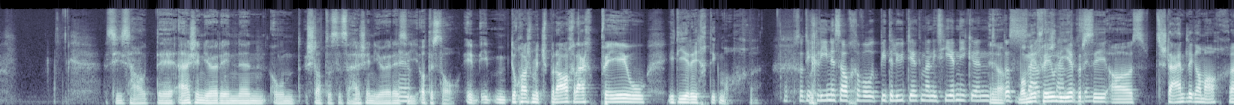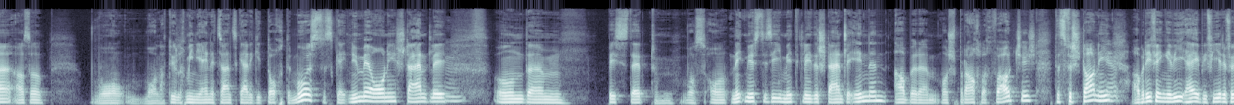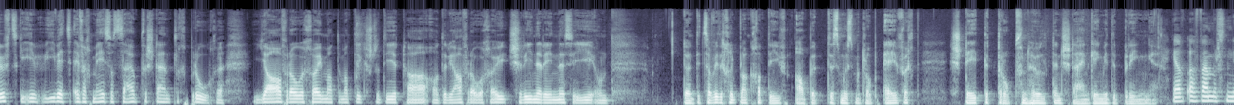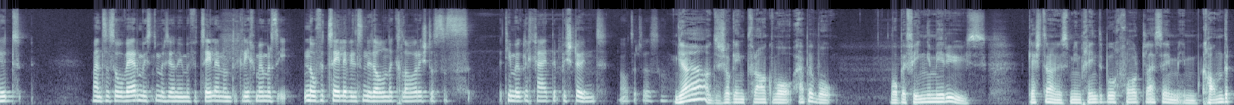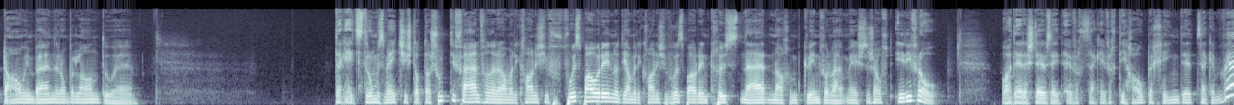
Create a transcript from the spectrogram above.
sind es halt äh, Ingenieurinnen und statt dass es Ingenieure ja. sind, oder so. Ich, ich, du kannst mit Sprache recht viel in die Richtung machen. So die kleinen Sachen, die bei den Leuten irgendwann ins Hirn gehen. Ja, wo mir viel lieber sind, als das Ständchen machen. Also, wo, wo natürlich meine 21-jährige Tochter muss. Das geht nicht mehr ohne Ständchen. Mhm. Und, ähm, bis dort, was auch nicht müsste sein, Mitgliederständchen innen, aber ähm, was sprachlich falsch ist. Das verstehe ich, Ja. aber ich finde, wie, hey, bei 54, ich, ich will es einfach mehr so selbstverständlich brauchen. Ja, Frauen können Mathematik studiert haben, oder ja, Frauen können Schreinerinnen sein, und klingt jetzt auch wieder ein bisschen plakativ, aber das muss man, glaube ich, einfach, steht der Tropfen hüllt den Stein, gegen wieder bringen. Ja, aber wenn man es nicht, wenn es so wäre, müssten wir es ja nicht mehr erzählen und gleich müssen wir es noch erzählen, weil es nicht allen klar ist, dass das, die Möglichkeiten bestehen. Oder so. Ja, das ist auch die Frage, wo, eben, wo, wo befinden wir uns? Gestern habe ich es in meinem Kinderbuch vorgelesen, im, im Kandertal im Berner Oberland. Und, äh, da geht es darum, ein Mädchen ist total Schutti-Fan von einer amerikanischen Fußballerin und die amerikanische Fußballerin küsst nach dem Gewinn der Weltmeisterschaft ihre Frau. Und an dieser Stelle sagt einfach, sag einfach die halben Kinder, sagen, weg!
